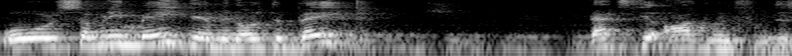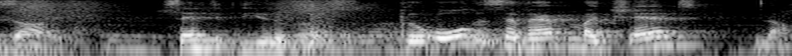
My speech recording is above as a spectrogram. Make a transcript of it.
or somebody made them in order to bake? That's the argument from design. Same thing with the universe. Could all this have happened by chance? No.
